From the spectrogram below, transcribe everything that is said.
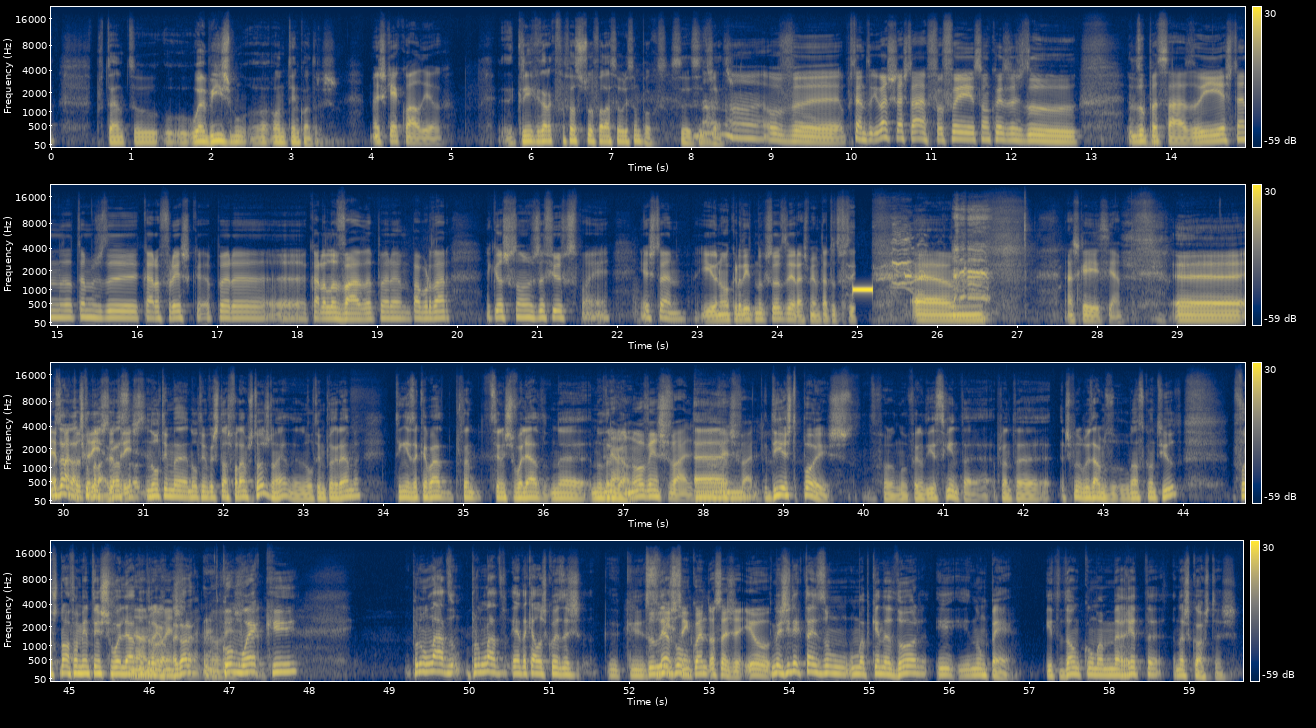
portanto, o, o abismo onde te encontras. Mas que é qual, Diogo? Queria que agora que fosses tu a falar sobre isso um pouco, se, se não, não, houve. Portanto, eu acho que já está. Foi, foi, são coisas do, do passado e este ano estamos de cara fresca para. cara lavada para, para abordar aqueles que são os desafios que se põem este ano. E eu não acredito no que estou a dizer, acho mesmo que está tudo fodido. um, acho que é isso, já. Uh, Mas olha, desculpa triste, lá, agora, na, última, na última vez que nós falámos todos, não é? No último programa, tinhas acabado, portanto, de ser enxovalhado na, no Dragão. Não, não houve enxovalho. Um, enxovalho. Dias depois, foi no, foi no dia seguinte, a, portanto, a, a disponibilizarmos o nosso conteúdo, foste novamente enxovalhado no Dragão. Agora, como é que por um lado, por um lado é daquelas coisas que tudo isto um, enquanto, ou seja, eu imagina que tens um, uma pequena dor e, e, num pé e te dão com uma marreta nas costas.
